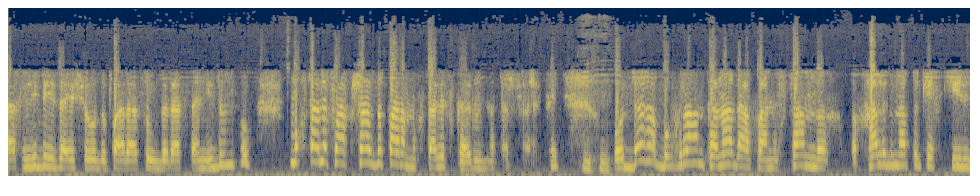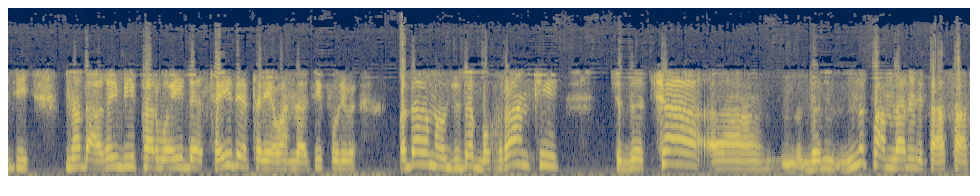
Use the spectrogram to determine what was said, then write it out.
داخلي بي ځای شو د لپاره څوک د راستنیدونکو مختلف اقشار د لپاره مختلف کارونه ترسره کوي او دغه بحران تنه د افغانستان د خلک نه پکې ښکیل دي نه د هغه بي پروايي ده صحیح ده تر یو اندازې پورې په دغه موجوده بحران کې چې د چا د نه پاملرنې په اساس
